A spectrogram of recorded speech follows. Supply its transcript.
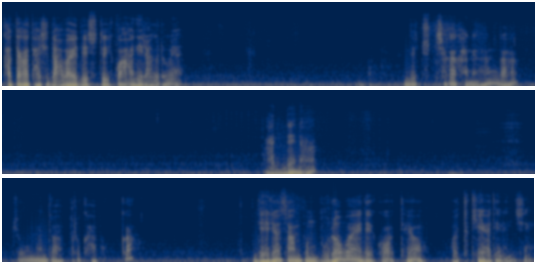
갔다가 다시 나와야 될 수도 있고 아니라 그러면. 근데 주차가 가능한가? 안 되나? 조금만 더 앞으로 가볼까? 내려서 한번 물어봐야 될 것 같아요. 어떻게 해야 되는지.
